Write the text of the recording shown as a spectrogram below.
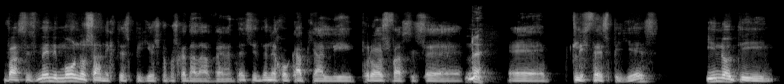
βασισμένη μόνο σε ανοιχτές πηγές όπως καταλαβαίνετε, έτσι, δεν έχω κάποια άλλη πρόσβαση σε ναι. ε, κλειστές πηγές, είναι ότι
